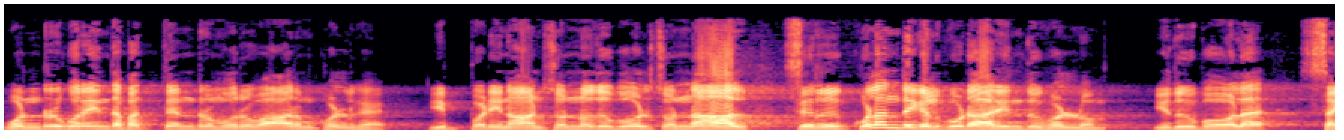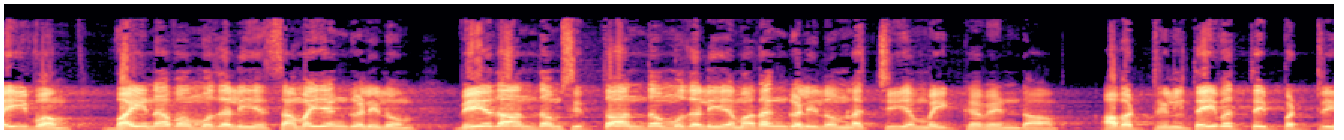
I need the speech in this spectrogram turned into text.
ஒன்று குறைந்த பத்தென்றும் ஒருவாறும் கொள்க. இப்படி நான் சொன்னது போல் சொன்னால் சிறு குழந்தைகள் கூட அறிந்து கொள்ளும். இதுபோல சைவம் வைணவம் முதலிய சமயங்களிலும் வேதாந்தம் சித்தாந்தம் முதலிய மதங்களிலும் லட்சியம் வைக்க வேண்டாம். அவற்றில் தெய்வத்தை பற்றி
